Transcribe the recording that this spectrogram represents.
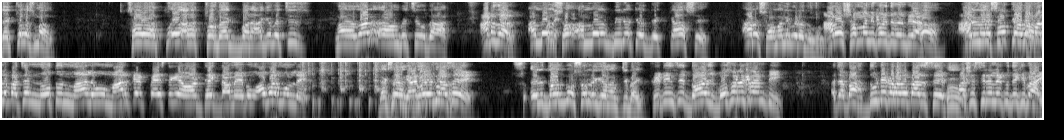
দেখ প্লাস মাল। আট একবার। আগে এখন বেচছি ওটা আমার আমার ভিডিও কেউ দেখতে আসে আরও সম্মানী করে দেবো। আরও সম্মানী করে দেবেন ভাইয়া। মালে পাচ্ছেন নতুন মাল এবং মার্কেট প্রাইস থেকে অর্ধেক দামে এবং অফার মূল্যে। দেখছেন আছে? বছরের গ্যারান্টি ভাই। ফিটিংস এর দশ বছরের গ্যারান্টি আচ্ছা বাহ দুটো কালারে পাওয়া যাচ্ছে। পাশে সিরিয়াল একটু দেখি ভাই।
